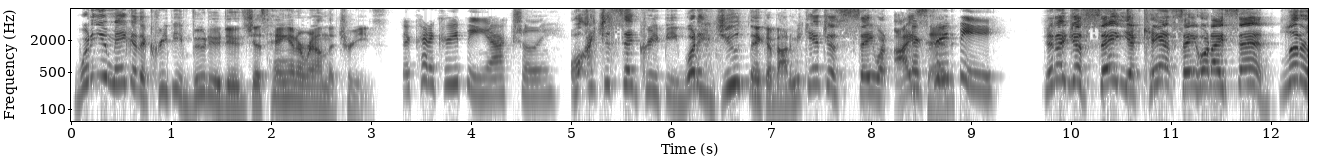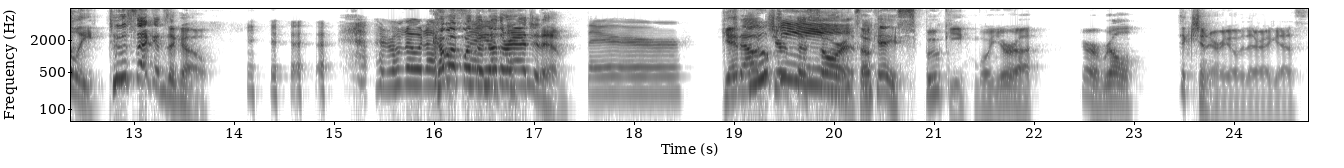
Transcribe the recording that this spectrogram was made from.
What do you make of the creepy voodoo dudes just hanging around the trees? They're kind of creepy, actually. Oh, I just said creepy. What did you think about them? You can't just say what I They're said. creepy. Didn't I just say you can't say what I said? Literally two seconds ago. I don't know what else Come to up with say. another adjective. They're Get out your Spooky. thesaurus. Okay, spooky. Well, you're a you're a real dictionary over there, I guess.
